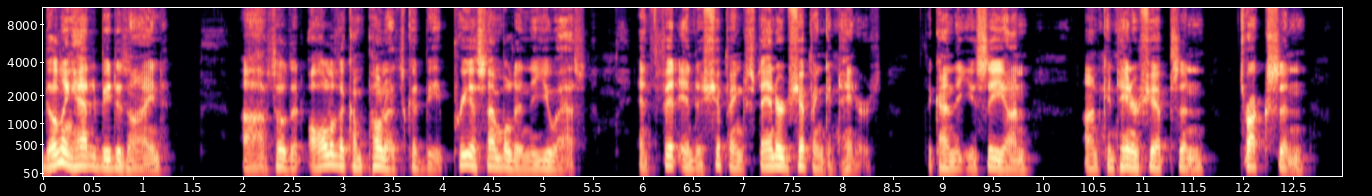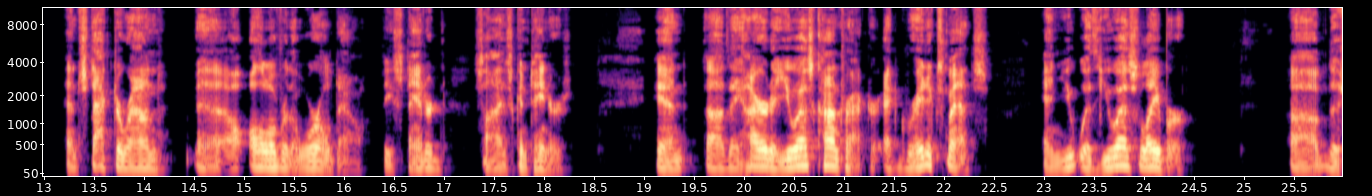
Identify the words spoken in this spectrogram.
Building had to be designed uh, so that all of the components could be pre-assembled in the U.S. and fit into shipping standard shipping containers, the kind that you see on on container ships and trucks and and stacked around uh, all over the world now. These standard size containers, and uh, they hired a U.S. contractor at great expense and you, with U.S. labor, uh, the,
